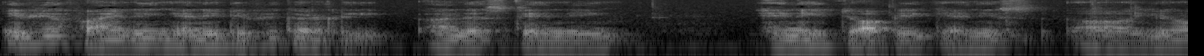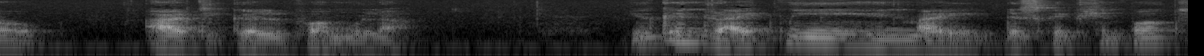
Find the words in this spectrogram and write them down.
if you're finding any difficulty understanding any topic any uh, you know article formula you can write me in my description box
